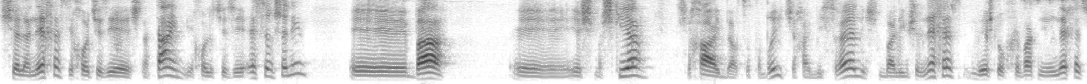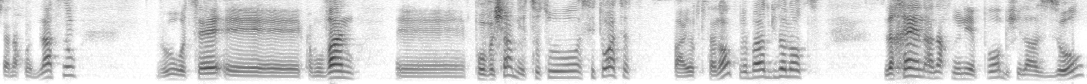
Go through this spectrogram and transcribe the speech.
של הנכס, יכול להיות שזה יהיה שנתיים, יכול להיות שזה יהיה עשר שנים, uh, בה uh, יש משקיע שחי בארצות הברית, שחי בישראל, יש בעלים של נכס ויש לו חברת ניהול נכס שאנחנו המלצנו והוא רוצה כמובן פה ושם יצוצו סיטואציות, בעיות קטנות ובעיות גדולות. לכן אנחנו נהיה פה בשביל לעזור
